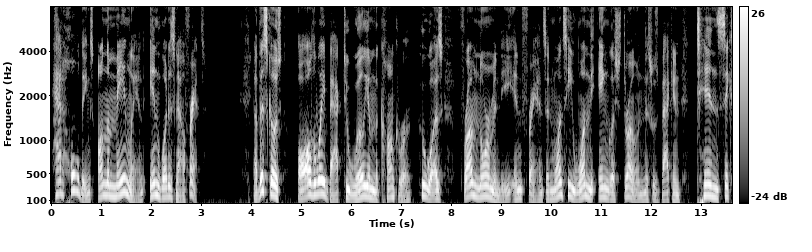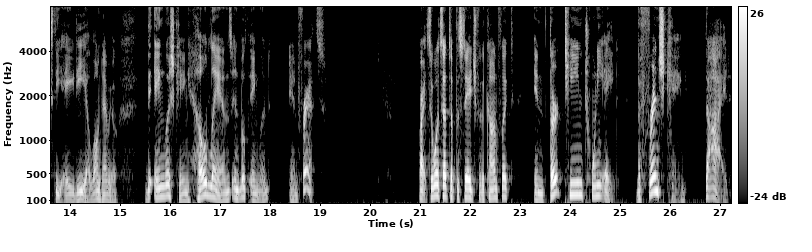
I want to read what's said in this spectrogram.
had holdings on the mainland in what is now France. Now, this goes all the way back to William the Conqueror, who was from Normandy in France. And once he won the English throne, this was back in 1060 AD, a long time ago, the English king held lands in both England and France. All right, so what sets up the stage for the conflict? In 1328, the French king died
